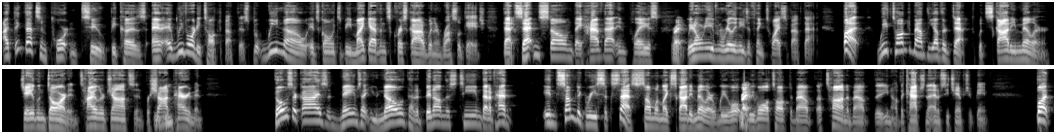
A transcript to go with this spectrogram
I think that's important too because and, and we've already talked about this, but we know it's going to be Mike Evans, Chris Godwin, and Russell Gage. That's set in stone. They have that in place. right We don't even really need to think twice about that. But we've talked about the other depth with Scotty Miller, Jaelon Darden, Tyler Johnson, Rashad Mm-hmm. Perryman. Those are guys, names that you know that have been on this team that have had, in some degree, success. Someone like Scotty Miller, we all, Right. we've all talked about a ton about the you know the catch in the NFC Championship game. But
